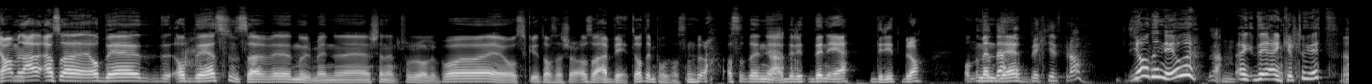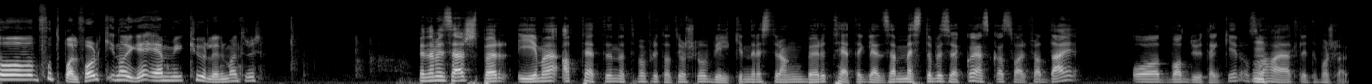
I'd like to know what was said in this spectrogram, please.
Ja, men jeg, altså, og det, og det syns jeg nordmenn eh, generelt får dårlig på, er jo å skryte av seg sjøl. Altså, jeg vet jo at den podkasten er bra. Altså, den er, Ja. drit, den er dritbra. Og- Men Men det er objektivt bra. Ja, den er jo det. Ja. Det er enkelt og greit. Og fotballfolk i Norge er mye kulere enn man tror. Benjamin Sæsj spør i og med at Tete nettopp har flytta til Oslo, hvilken restaurant bør Tete glede seg mest til å besøke? Og jeg skal ha svar fra deg og hva du tenker, og så har jeg et lite forslag.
